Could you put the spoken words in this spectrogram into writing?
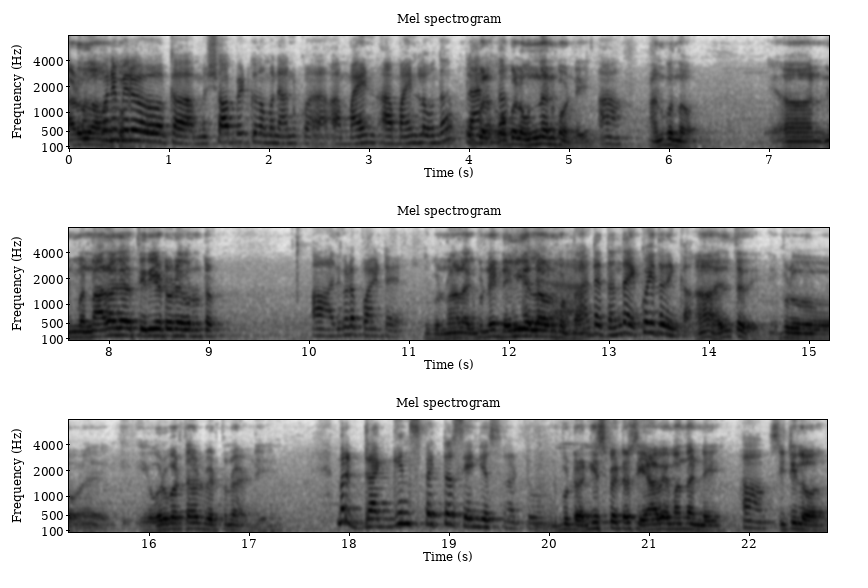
అడుగుదాం మీరు ఒక షాప్ పెట్టుకుందామని అనుకో ఆ మైండ్ ఆ మైండ్లో ఉందా? ప్లాన్ ఒకవేళ- ఉందా? ఒకవేళ ఉందనుకోండి. అనుకుందాం. నాలాగా తిరిగేటోడు ఎవరు ఉంటారు? అది కూడా పాయింటే ఇప్పుడు నాలాగా ఇప్పుడు నేను ఢిల్లీ వెళ్దాం అనుకుంటా అంటే దందా ఎక్కువ అవుతుంది ఇంకా వెళ్తుంది. ఇప్పుడు ఎవరు పడతాడు పెడుతున్నాడు మరి డ్రగ్ ఇన్స్పెక్టర్స్ ఏం చేస్తున్నట్టు? ఇప్పుడు డ్రగ్ ఇన్స్పెక్టర్స్ యాభై మంది అండి. సిటీలో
